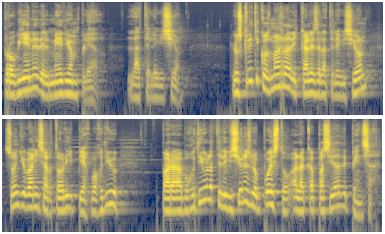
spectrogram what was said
proviene del medio empleado, la televisión. Los críticos más radicales de la televisión son Giovanni Sartori y Pierre Bourdieu. Para Bourdieu la televisión es lo opuesto a la capacidad de pensar,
